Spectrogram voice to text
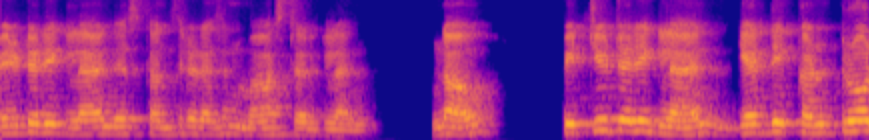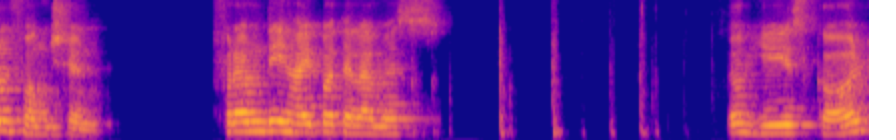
pituitary gland is considered as a master gland. Now, pituitary gland get the control function from the hypothalamus. So he is called,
